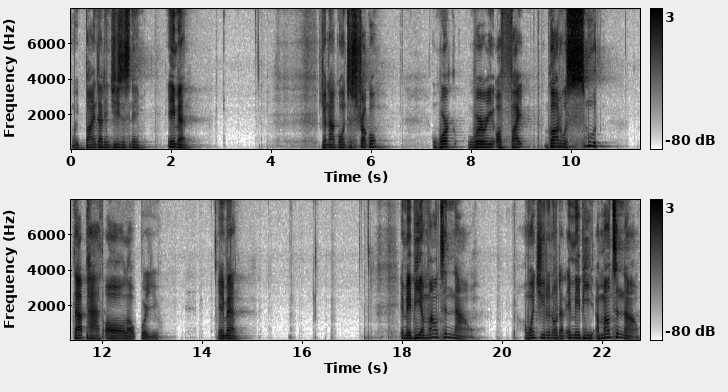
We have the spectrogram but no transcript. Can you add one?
We bind that in Jesus' name. Amen. You're not going to struggle, work, worry, or fight. God will smooth that path all out for you. Amen. It may be a mountain now. I want you to know that it may be a mountain now.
